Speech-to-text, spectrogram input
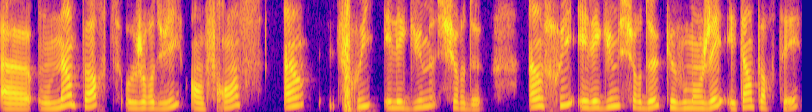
on importe aujourd'hui en France un fruit et légumes sur deux un fruit et légumes sur deux que vous mangez est importé,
